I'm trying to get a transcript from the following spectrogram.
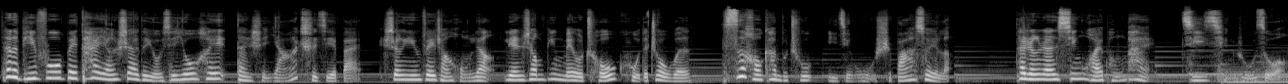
他的皮肤被太阳晒得有些黝黑，但是牙齿洁白，声音非常洪亮，脸上并没有愁苦的皱纹，丝毫看不出已经五十八岁了。他仍然心怀澎湃，激情如昨。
